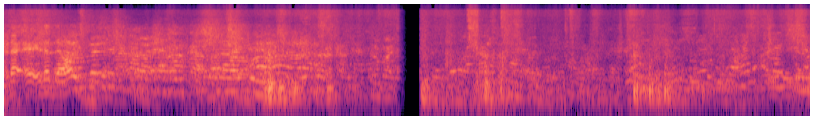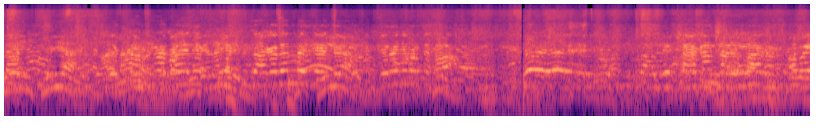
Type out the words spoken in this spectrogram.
এটা এটা দেওয়াই লাইন ঘুরিয়া লাইন ঘুরিয়া জায়গা দেন ভাই জায়গা দিতে করতে সবাই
